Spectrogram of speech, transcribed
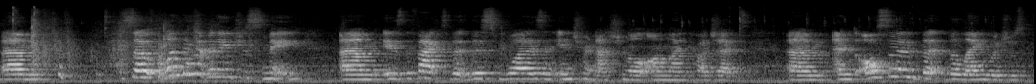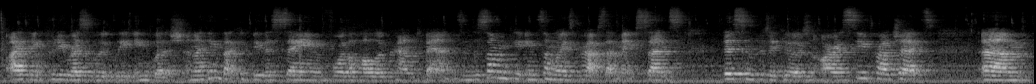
Um, so one thing that really interests me um, is the fact that this was an international online project Um, and also that the language was, I think, pretty resolutely English. And I think that could be the same for the Hollow Crown fans. And to some, in some ways, perhaps that makes sense. This in particular is an RSC project. Um,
